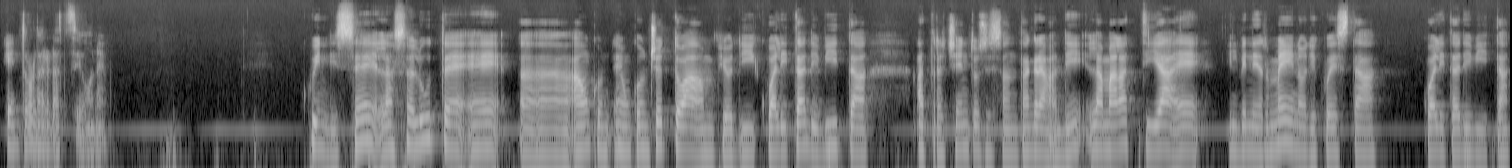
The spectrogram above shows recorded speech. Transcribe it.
entro la relazione. Quindi se la salute è, uh, un, è un concetto ampio di qualità di vita a 360 gradi, la malattia è il venir meno di questa qualità di vita.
